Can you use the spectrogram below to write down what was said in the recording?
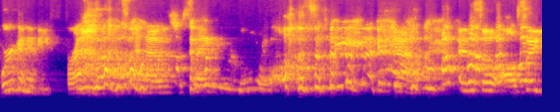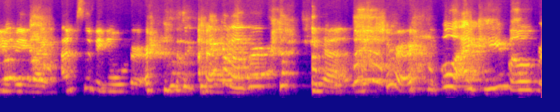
we're going to be friends. and I was just like, cool. Yeah. And so also you being like, I'm sleeping over. Can I come over? yeah. Like, sure. Well, I came over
